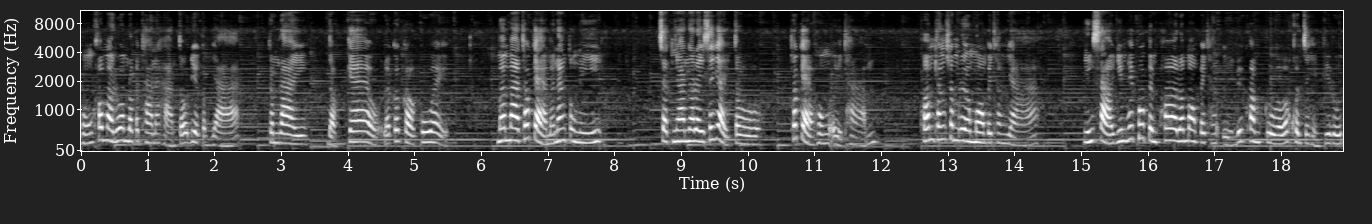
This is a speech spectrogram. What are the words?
ฮงเข้ามาร่วมรับประทานอาหารโต๊ะเดียวกับยากำไร ดอกแก้ว แล้วก็กอกล้วย มามาเท่าแก่มานั่งตรงนี้ จัดงานอะไรซะใหญ่โต เท่าแก่ฮงเอ่ยถาม พร้อมทั้งชำเลืองมองไปทางหยา หญิงสาวยิ้มให้ผู้เป็นพ่อแล้วมองไปทางอื่นด้วยความกลัวว่าคนจะเห็นพิรุษ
